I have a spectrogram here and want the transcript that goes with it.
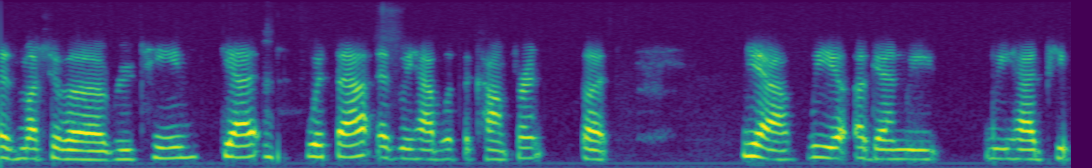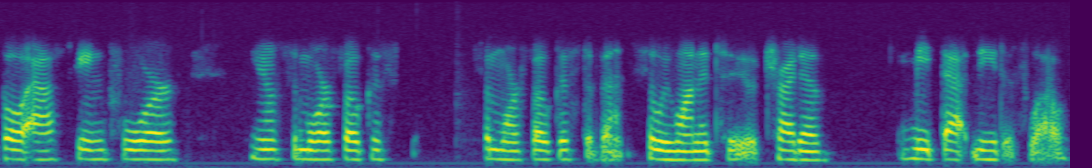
as much of a routine yet with that as we have with the conference. But yeah, we again we we had people asking for you know some more focused some more focused events, so we wanted to try to meet that need as well.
